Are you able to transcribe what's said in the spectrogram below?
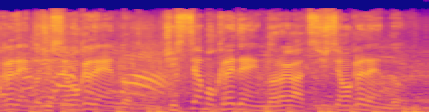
Stiamo credendo, ci stiamo credendo, ci stiamo credendo ragazzi, ci stiamo credendo.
